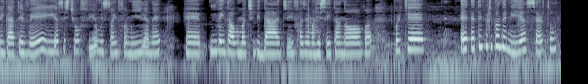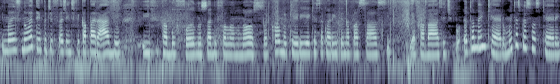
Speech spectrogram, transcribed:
ligar a TV e assistir um filme só em família, né? É, inventar alguma atividade, fazer uma receita nova, porque é, é, tempo de pandemia, certo? Mas não é tempo de a gente ficar parado e ficar bufando, sabe? Falando, nossa, como eu queria que essa quarentena passasse e acabasse. Tipo, eu também quero, muitas pessoas querem,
